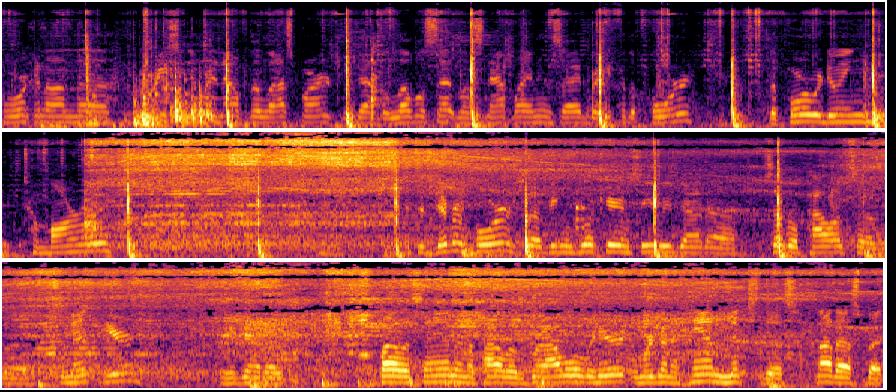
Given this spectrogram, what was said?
We're working on uh, bracing them right now for the last part. We've got the level set and the snap line inside ready for the pour. The pour we're doing tomorrow it's a different pour, so if you can look here and see, we've got uh, several pallets of uh, cement here. We've got a pile of sand and a pile of gravel over here, and we're gonna hand mix this. Not us, but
